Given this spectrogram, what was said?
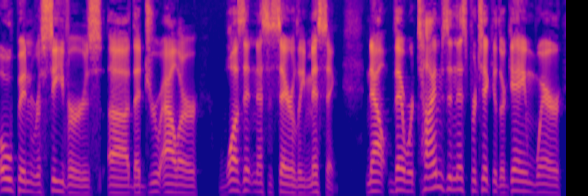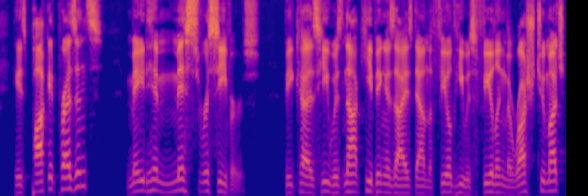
open receivers uh, that Drew Allar wasn't necessarily missing. Now, there were times in this particular game where his pocket presence made him miss receivers because he was not keeping his eyes down the field. He was feeling the rush too much.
